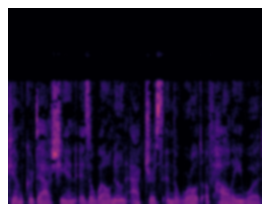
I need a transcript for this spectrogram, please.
Kim Kardashian is a well known actress in the world of Hollywood.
